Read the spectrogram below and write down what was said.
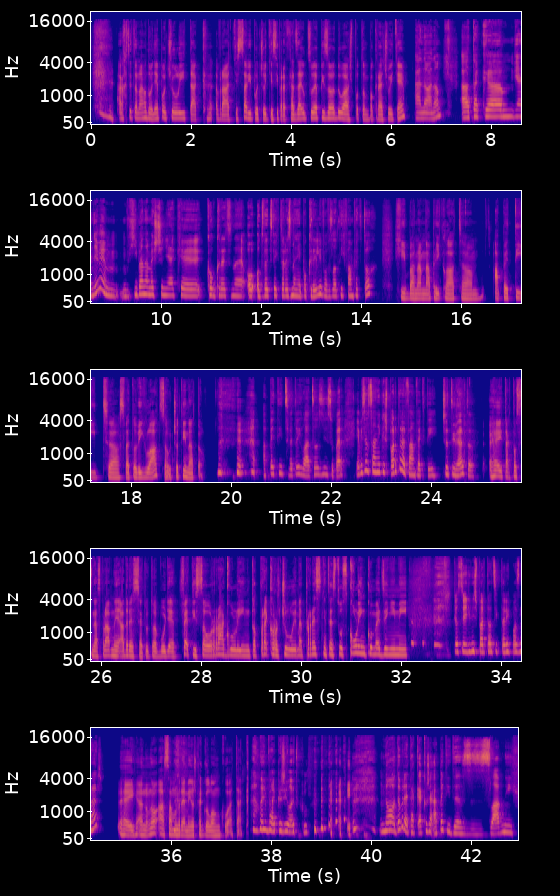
Ak ste to náhodou nepočuli, tak vráťte sa, vypočujte si predchádzajúcu epizódu a až potom pokračujte. Áno, áno. A, tak um, ja neviem, chýba nám ešte nejaké konkrétne odvetvie, ktoré sme nepokryli vo vzletých fanfektoch? Chýba nám napríklad um, apetít uh, svetových vládcov. Čo ty na to? apetít svetových vládcov znie super. Ja by som chcela nejaké športové fanfekty. Čo ty na to? Hej, tak to si na správnej adrese. Tuto bude fetisov, ragulín, to prekorčulujeme presne cez tú skulinku medzi nimi. To sú jediní športovci, ktorých poznáš? Hej, áno, no a samozrejme Jožka Golonku a tak. Ale iba ako žiletku. no, dobre, tak akože apetít z slavných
